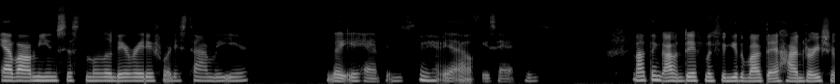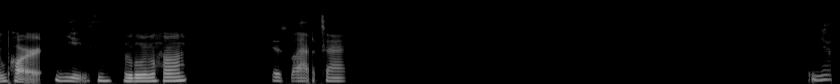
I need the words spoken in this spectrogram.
have our immune system a little bit ready for this time of year. But it happens. Yeah. It always happens. And I think I'll definitely forget about that hydration part. Yes, Uh-huh. there's a lot of time. Yep.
